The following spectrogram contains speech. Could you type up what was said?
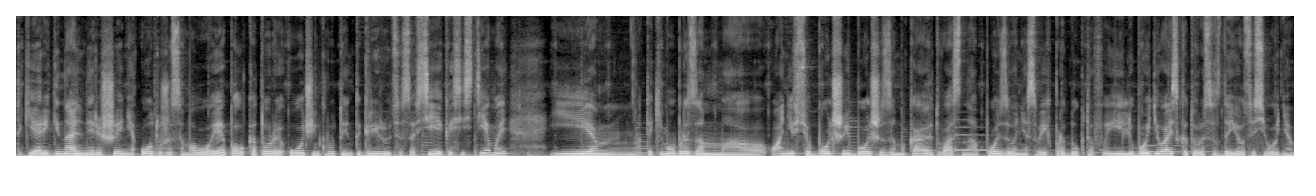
такие оригинальные решения от уже самого Apple, которые очень круто интегрируются со всей экосистемой. И таким образом а, они все больше и больше замыкают вас на пользование своих продуктов. И любой девайс, который создается сегодня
